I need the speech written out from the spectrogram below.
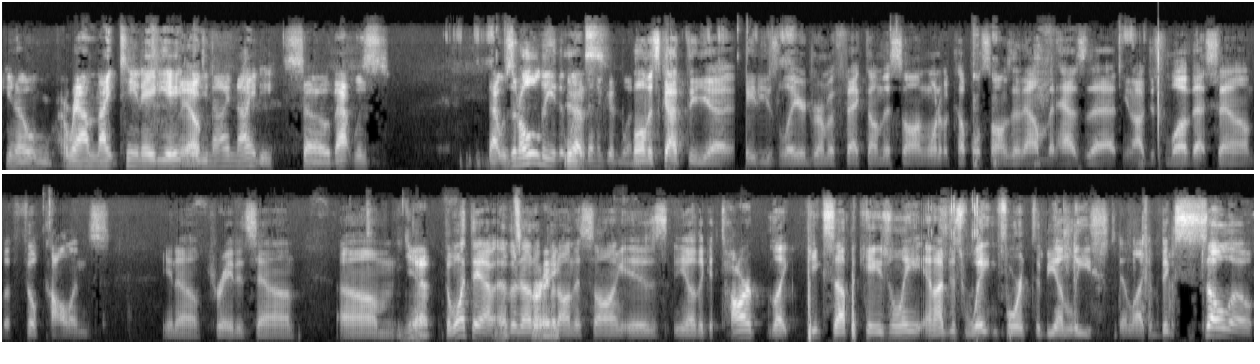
you know, around 1988, Yep. 89, 90. So that was that was an oldie that would Yes. have been a good one. Well, it's got the uh, 80s layer drum effect on this song. One of a couple of songs on the album that has that. You know, I just love that sound. The Phil Collins, you know, created sound. Um, yeah, the one thing, I, other That's note I put on this song is, you know, the guitar like peaks up occasionally, and I'm just waiting for it to be unleashed in like a big solo,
